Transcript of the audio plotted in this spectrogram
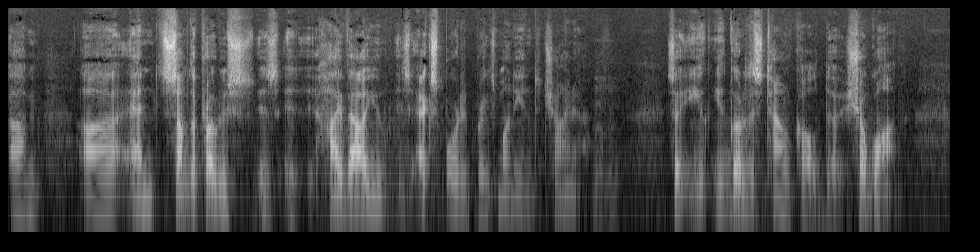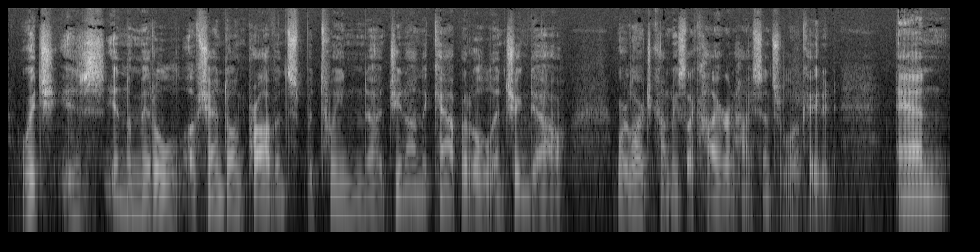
um, uh, and some of the produce is, is, high value, is exported, brings money into China. Mm-hmm. So you, you go to this town called uh, Shouguang, which is in the middle of Shandong province between uh, Jinan, the capital, and Qingdao, where large companies like Haier and Hisense are located. And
